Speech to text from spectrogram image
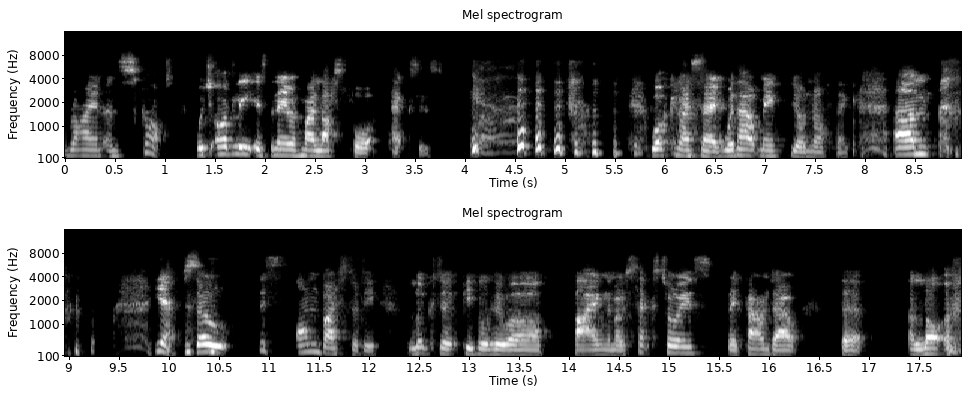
Ryan, and Scott, which oddly is the name of my last four exes. what can I say? Without me, you're nothing. Um, yeah, so this OnBuy study looked at people who are buying the most sex toys. They found out that a lot of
